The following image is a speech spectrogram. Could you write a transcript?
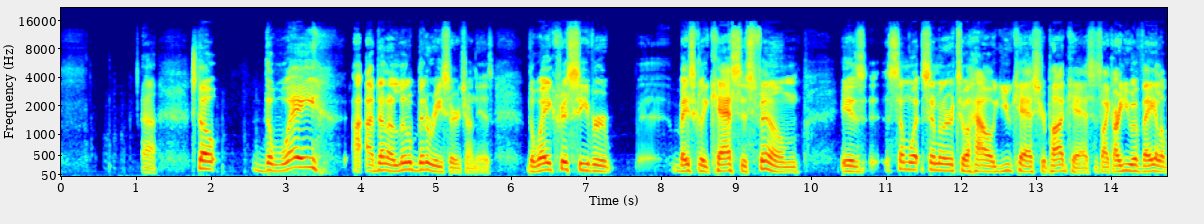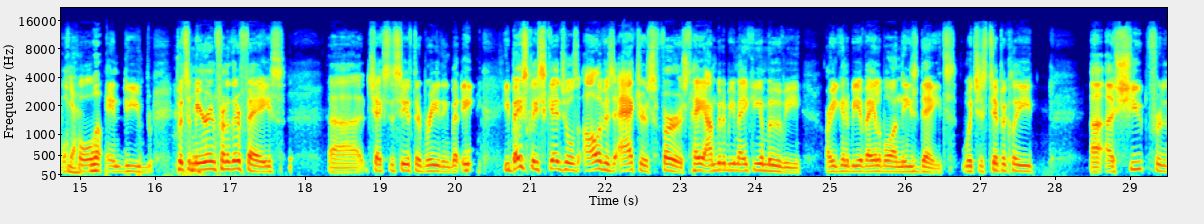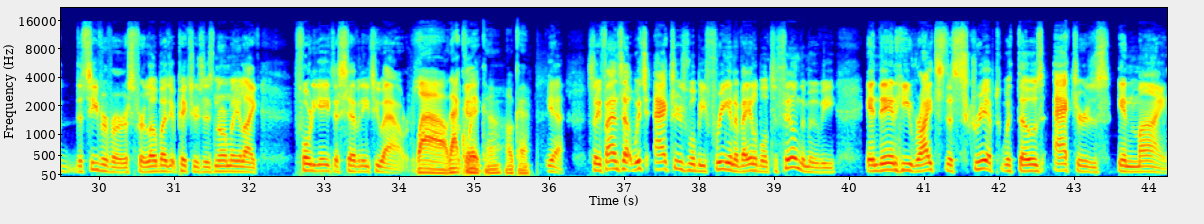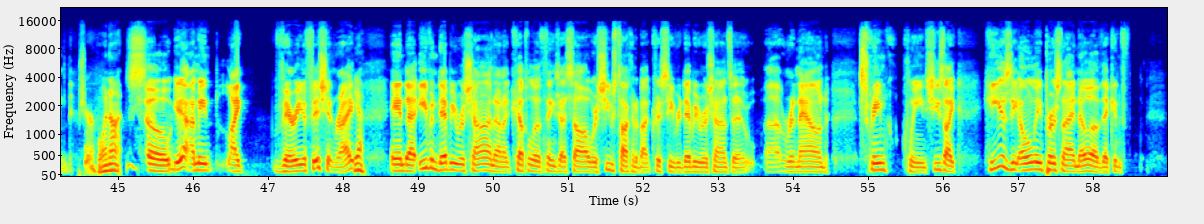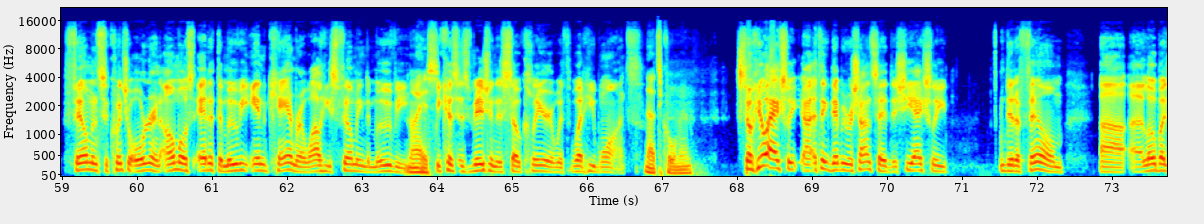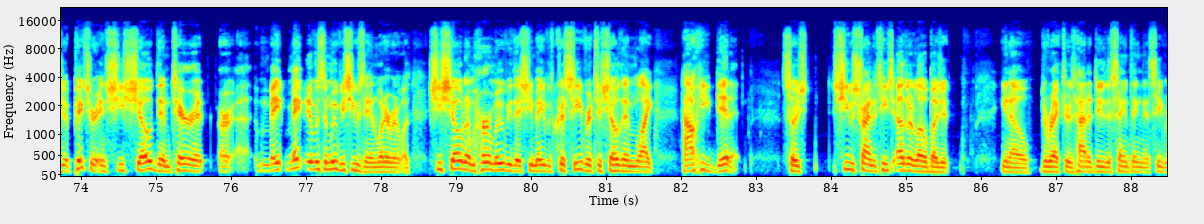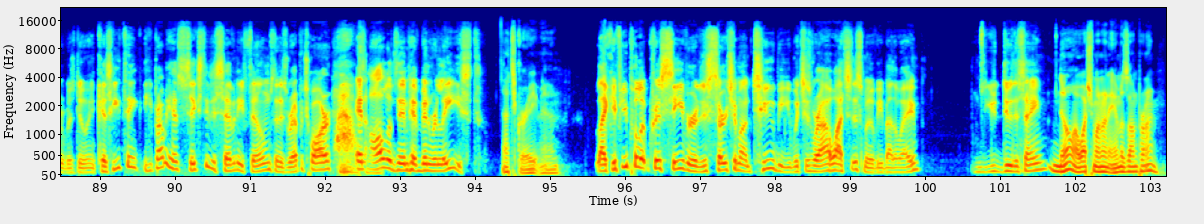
Uh, so the way I, I've done a little bit of research on this, the way Chris Seaver uh, basically casts his film is somewhat similar to how you cast your podcast. It's like, are you available? Yeah, well- and do you puts a mirror in front of their face? uh, checks to see if they're breathing. But he he basically schedules all of his actors first. Hey, I'm going to be making a movie. Are you going to be available on these dates? Which is typically uh, a shoot for the Seaververse for low budget pictures is normally like 48 to 72 hours. Wow, that Okay. quick, huh? Okay. Yeah. So he finds out which actors will be free and available to film the movie, and then he writes the script with those actors in mind. Sure. Why not? So yeah, I mean, like very efficient, right? Yeah. And uh, even Debbie Rochon on a couple of things I saw where she was talking about Chris Seaver. Debbie Rochon's a uh, renowned scream queen. She's like, he is the only person I know of that can film in sequential order and almost edit the movie in camera while he's filming the movie. Nice. Because his vision is so clear with what he wants. That's cool, man. So he'll actually, I think Debbie Rochon said that she actually did a film, uh, a low budget picture, and she showed them Tara, or uh, may, may, it was a movie she was in, whatever it was. She showed them her movie that she made with Chris Seaver to show them like how he did it. So sh- she was trying to teach other low budget, you know, directors how to do the same thing that Seaver was doing because he think he probably has sixty to seventy films in his repertoire, Wow, and all of them have been released. That's great, man. Like if you pull up Chris Seaver, just search him on Tubi, which is where I watch this movie, by the way. You do the same? No, I watch mine on Amazon Prime.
